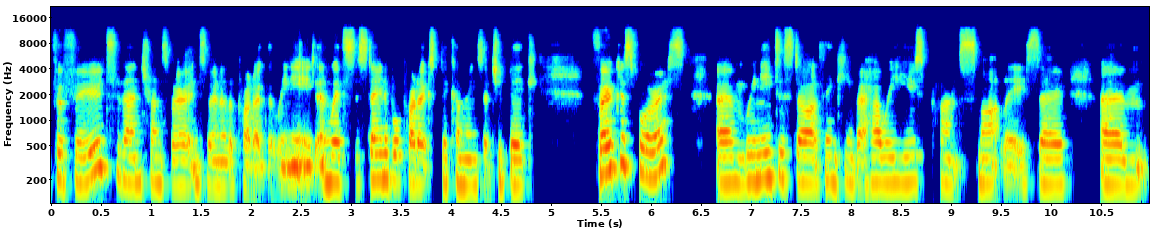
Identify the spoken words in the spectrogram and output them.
for food to then transfer it into another product that we need. And with sustainable products becoming such a big focus for us, um, we need to start thinking about how we use plants smartly. So um,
